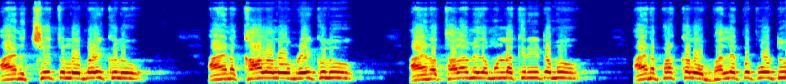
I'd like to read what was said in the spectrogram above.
ఆయన చేతుల్లో మ్రేకులు ఆయన కాళ్ళలో మ్రేకులు ఆయన తల మీద ముళ్ళ కిరీటము ఆయన ప్రక్కలో బల్లెప్పపోటు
